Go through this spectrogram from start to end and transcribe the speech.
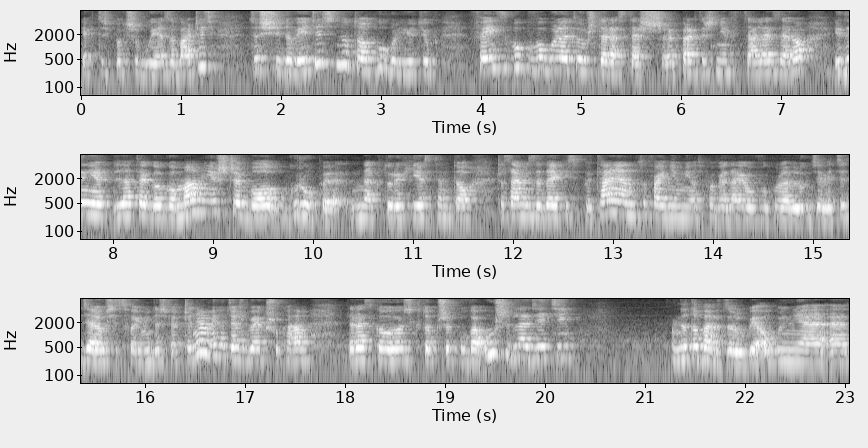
Jak coś potrzebuję zobaczyć, coś się dowiedzieć, no to Google, YouTube, Facebook w ogóle to już teraz też e, praktycznie wcale zero. Jedynie dlatego go mam jeszcze, bo grupy, na których jestem, to czasami zadaję jakieś pytania, no to fajnie mi odpowiadają w ogóle ludzie, wiecie, dzielą się swoimi doświadczeniami, chociażby jak szukałam teraz kogoś, kto przykuwa uszy dla dzieci, no to bardzo lubię ogólnie e,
